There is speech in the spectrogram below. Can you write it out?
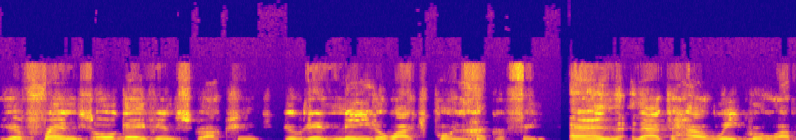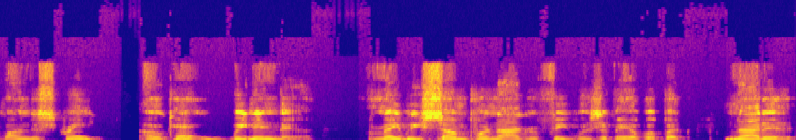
your friends all gave you instructions. You didn't need to watch pornography. And that's how we grew up on the street. Okay. We didn't, maybe some pornography was available, but not at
